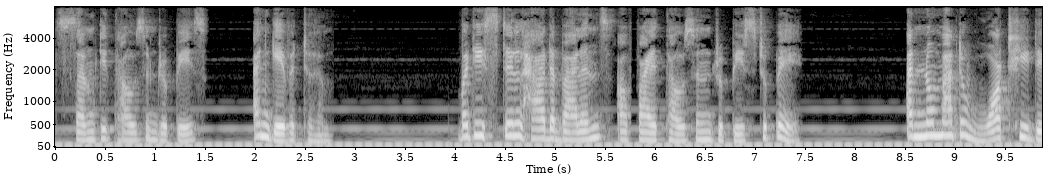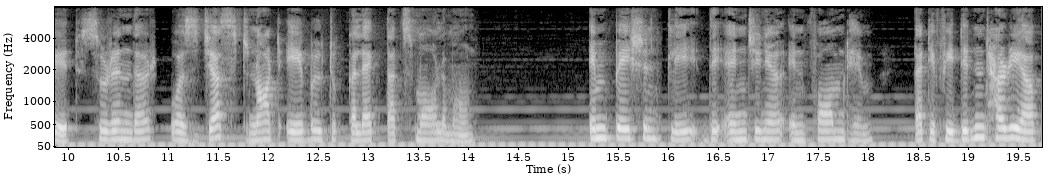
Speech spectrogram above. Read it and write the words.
70,000 rupees and gave it to him. But he still had a balance of 5,000 rupees to pay. And no matter what he did, Surinder was just not able to collect that small amount. Impatiently, the engineer informed him that if he didn't hurry up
